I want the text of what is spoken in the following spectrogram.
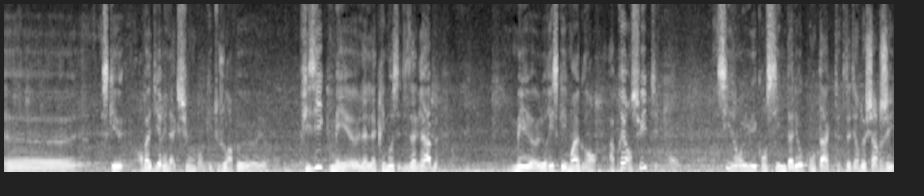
Ce qui est, on va dire, une action qui est toujours un peu physique, mais euh, la lacrymo c'est désagréable, mais le risque est moins grand. Après, ensuite, s'ils ont eu les consignes d'aller au contact, c'est-à-dire de charger,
